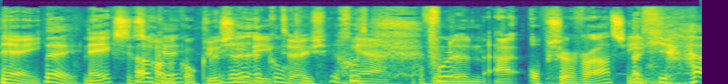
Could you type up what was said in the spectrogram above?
Nee, Nee. niks. Het is gewoon een conclusie Een die ik conclusie. trek. Goed. Voor- een uh, observatie. Ja,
